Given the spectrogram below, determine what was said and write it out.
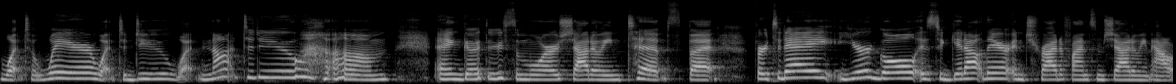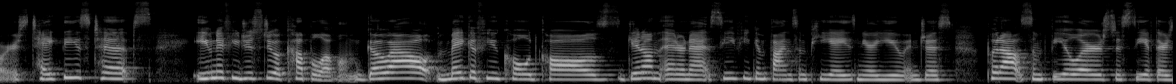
what to wear, what to do, what not to do, um, and go through some more shadowing tips. But for today, your goal is to get out there and try to find some shadowing hours. Take these tips, even if you just do a couple of them. Go out, make a few cold calls, get on the internet, see if you can find some PAs near you, and just put out some feelers to see if there's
